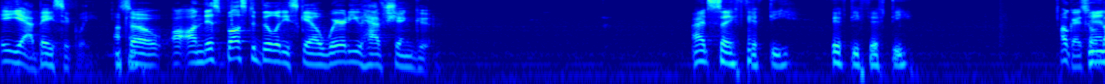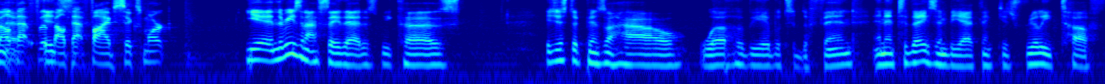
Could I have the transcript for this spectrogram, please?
Yeah, basically. Okay. So on this bustability scale, where do you have Sengun? I'd say 50, 50, 50. Okay, so and about that about that five six mark. Yeah, and the reason I say that is because it just depends on how well he'll be able to defend. And in today's NBA, I think it's really tough.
